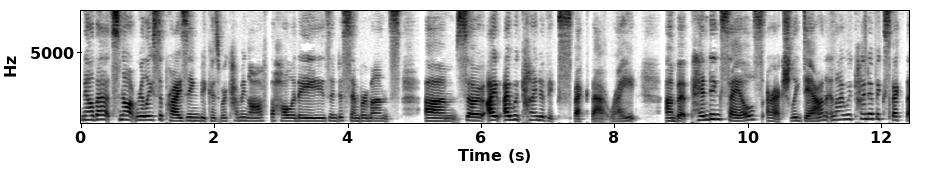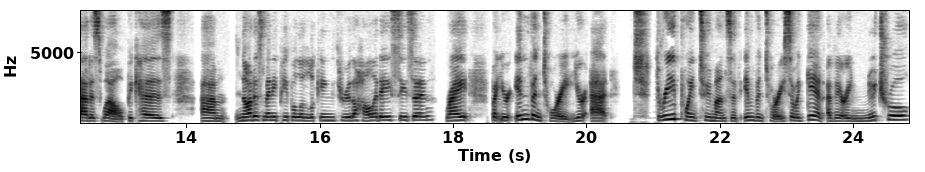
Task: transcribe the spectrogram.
Now, that's not really surprising because we're coming off the holidays and December months. Um, so I, I would kind of expect that, right? Um, but pending sales are actually down, and I would kind of expect that as well because um, not as many people are looking through the holiday season, right? But your inventory, you're at 3.2 months of inventory. So, again, a very neutral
